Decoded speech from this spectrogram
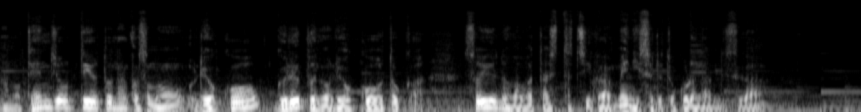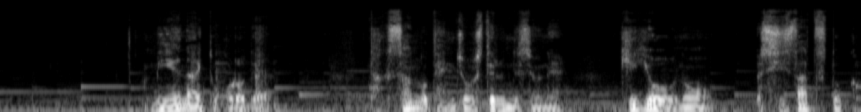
あの天井っていうとなんかその旅行グループの旅行とかそういうのが私たちが目にするところなんですが見えないところでたくさんの展示をしてるんですよね。企業の視察とか。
